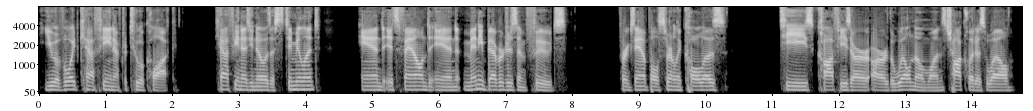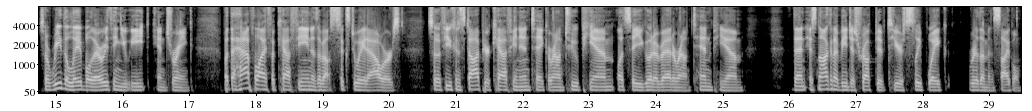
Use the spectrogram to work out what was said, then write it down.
you avoid caffeine after two o'clock. Caffeine, as you know, is a stimulant and it's found in many beverages and foods. For example, certainly colas, teas, coffees are, are the well known ones, chocolate as well. So read the label of everything you eat and drink. But the half life of caffeine is about six to eight hours. So if you can stop your caffeine intake around 2 p.m., let's say you go to bed around 10 p.m., then it's not going to be disruptive to your sleep wake rhythm and cycle.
